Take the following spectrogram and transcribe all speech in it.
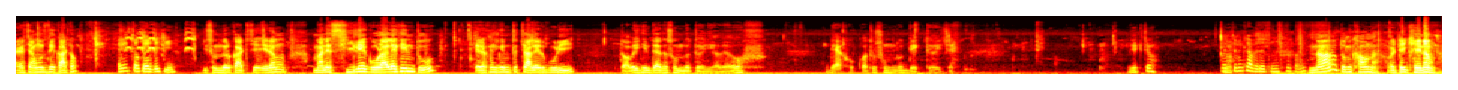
একটা চামচ দিয়ে কাটো। এই তো কেটেছি কি সুন্দর কাটছে। এরম মানে শিলে গোড়ালে কিন্তু এরকম কিন্তু চালের গুঁড়ি তবেই কিন্তু এত সুন্দর তৈরি হবে। ও দেখো কত সুন্দর দেখতে হয়েছে। দেখছ? তুমি খাবে তো তুমি না তুমি খাও না ওইটাই খেয়ে নাও না।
